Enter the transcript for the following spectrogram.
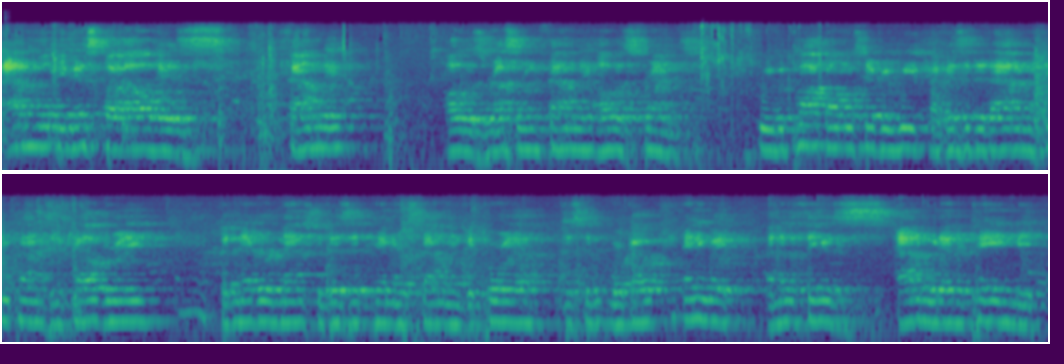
Adam will be missed by all his family, all his wrestling family, all his friends. We would talk almost every week. I visited Adam a few times in Calgary, but never managed to visit him or his family in Victoria. Just didn't work out. Anyway, another thing is Adam would entertain me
